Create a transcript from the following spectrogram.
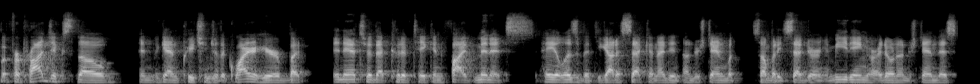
but for projects though and again preaching to the choir here but an answer that could have taken five minutes hey elizabeth you got a second. I didn't understand what somebody said during a meeting or i don't understand this.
